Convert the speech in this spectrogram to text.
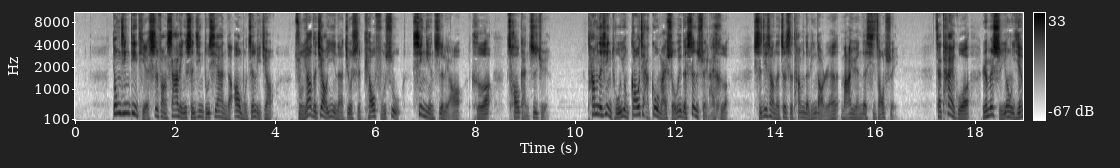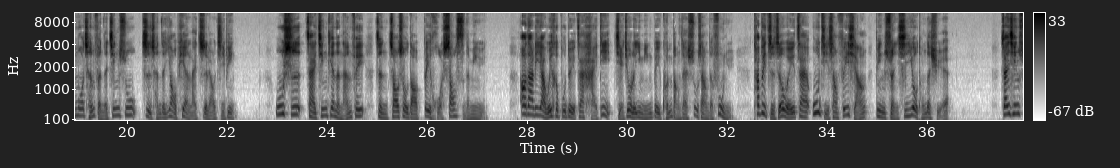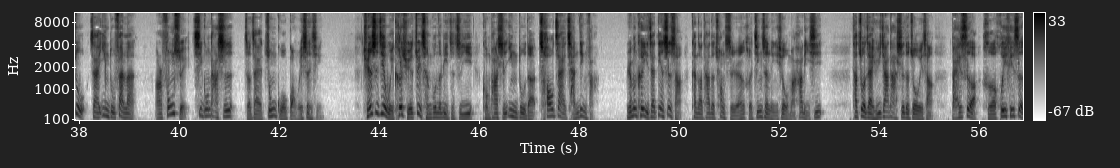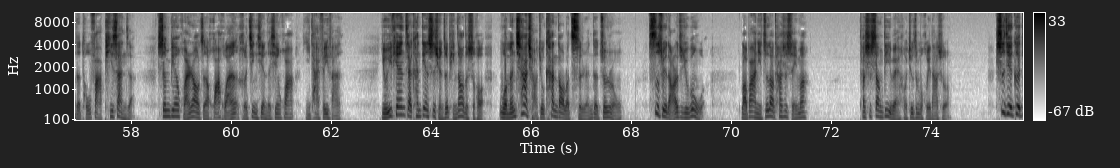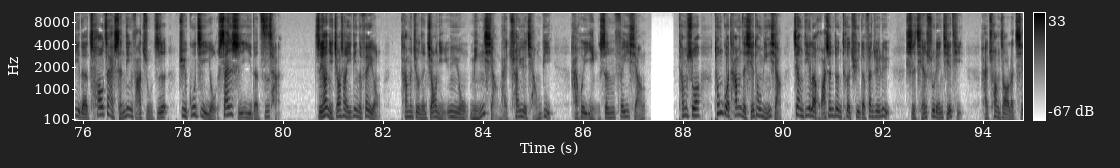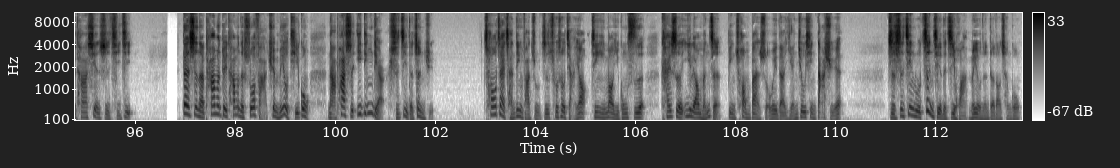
东京地铁释放沙林神经毒气案的奥姆真理教，主要的教义呢就是漂浮术、信念治疗和超感知觉。他们的信徒用高价购买所谓的圣水来喝，实际上呢，这是他们的领导人麻原的洗澡水。在泰国，人们使用研磨成粉的经书制成的药片来治疗疾病。巫师在今天的南非正遭受到被火烧死的命运。澳大利亚维和部队在海地解救了一名被捆绑在树上的妇女，她被指责为在屋脊上飞翔并吮吸幼童的血。占星术在印度泛滥。而风水气功大师则在中国广为盛行。全世界伪科学最成功的例子之一，恐怕是印度的超载禅定法。人们可以在电视上看到它的创始人和精神领袖马哈里希，他坐在瑜伽大师的座位上，白色和灰黑色的头发披散着，身边环绕着花环和镜线的鲜花，仪态非凡。有一天在看电视选择频道的时候，我们恰巧就看到了此人的尊容。四岁的儿子就问我：“老爸，你知道他是谁吗？”他是上帝呗，我就这么回答说。世界各地的超载神定法组织，据估计有三十亿的资产。只要你交上一定的费用，他们就能教你运用冥想来穿越墙壁，还会隐身飞翔。他们说，通过他们的协同冥想，降低了华盛顿特区的犯罪率，使前苏联解体，还创造了其他现世奇迹。但是呢，他们对他们的说法却没有提供哪怕是一丁点儿实际的证据。超载禅定法组织出售假药，经营贸易公司，开设医疗门诊，并创办所谓的研究性大学。只是进入政界的计划没有能得到成功。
